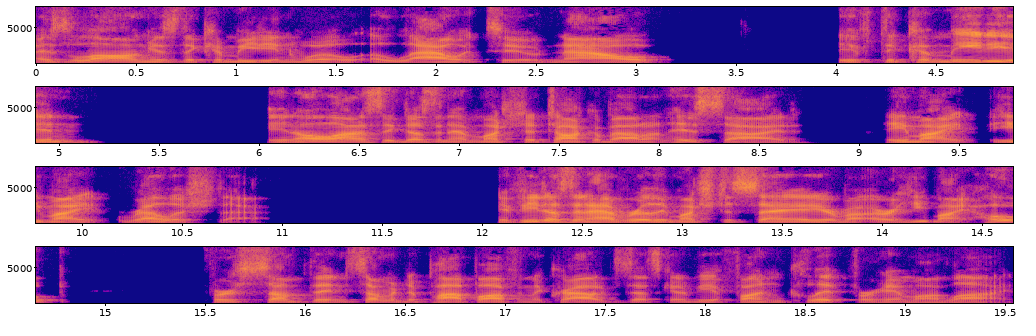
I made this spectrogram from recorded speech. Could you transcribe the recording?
as long as the comedian will allow it to. Now, if the comedian in all honesty, doesn't have much to talk about on his side, he might he might relish that. If he doesn't have really much to say, or or he might hope for something, someone to pop off in the crowd because that's going to be a fun clip for him online.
